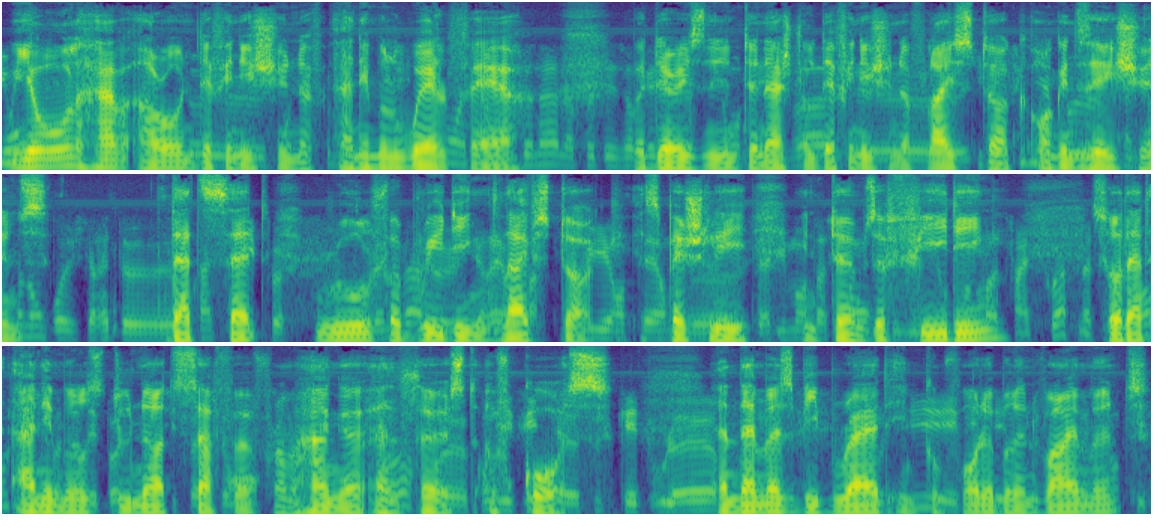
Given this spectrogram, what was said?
We all have our own definition of animal welfare, but there is an international definition of livestock organizations that set rule for breeding livestock, especially in terms of feeding, so that animals do not suffer from hunger and thirst, of course. And they must be bred in comfortable environment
